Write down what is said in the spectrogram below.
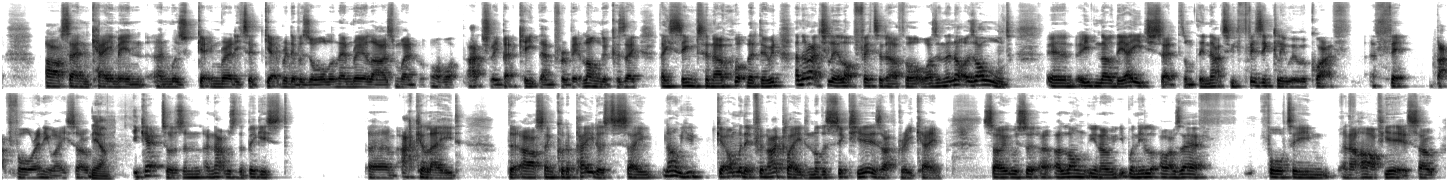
Arsene came in and was getting ready to get rid of us all, and then realised and went, "Oh, actually, better keep them for a bit longer because they they seem to know what they're doing, and they're actually a lot fitter than I thought it was, and they're not as old. And even though the age said something, actually physically we were quite a, f- a fit back four anyway. So yeah. he kept us, and, and that was the biggest um, accolade that Arsene could have paid us to say, no, you get on with it. And I played another six years after he came. So it was a, a long, you know, when you look, I was there 14 and a half years. So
